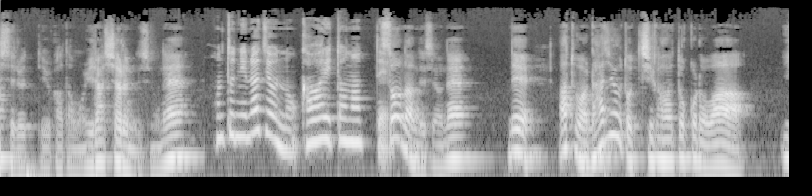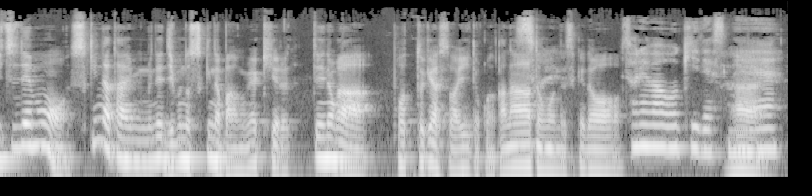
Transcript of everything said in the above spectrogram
してるっていう方もいらっしゃるんですよね。本当にラジオの代わりとなって。そうなんですよね。で、あとはラジオと違うところは、いつでも好きなタイミングで自分の好きな番組が聞けるっていうのが、ポッドキャストはいいところかなと思うんですけど、それは大きいですね。はい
